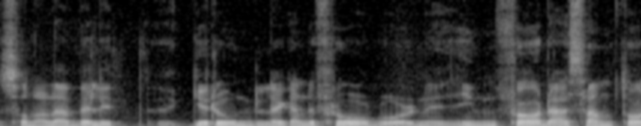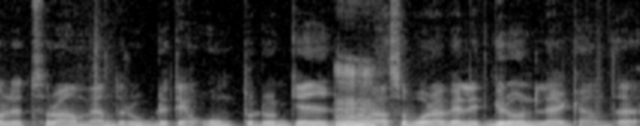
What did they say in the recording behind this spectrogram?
sådana där väldigt grundläggande frågor. Inför det här samtalet så använder ordet ontologi, mm. alltså våra väldigt grundläggande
